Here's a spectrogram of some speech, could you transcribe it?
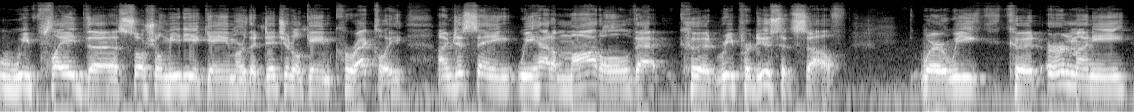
we've played the social media game or the digital game correctly. I'm just saying we had a model that could reproduce itself where we could earn money,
